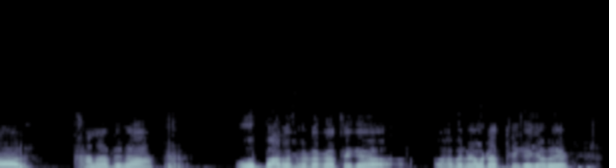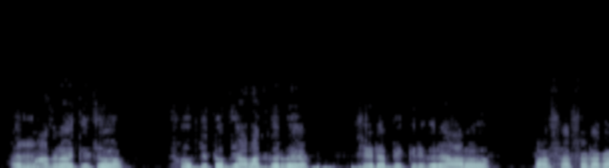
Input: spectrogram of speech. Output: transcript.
আর খানা পিনা ও বারোশো টাকা থেকে হবে না ওটা থেকে যাবে। আর হ্যাঁ। মাদ্রায় কিছু সবজি টবজি আবাদ করবে সেটা বিক্রি করে আরও পাঁচ সাতশো টাকা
